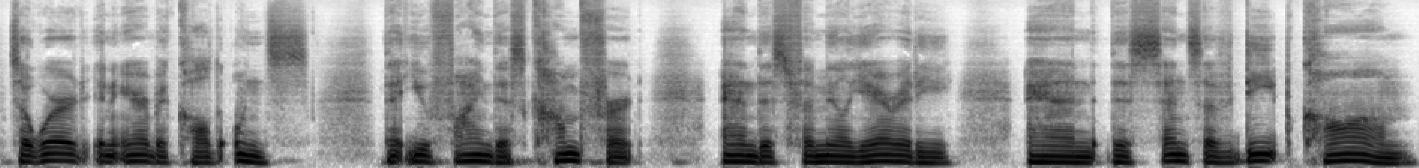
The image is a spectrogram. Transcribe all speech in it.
It's a word in Arabic called uns, that you find this comfort and this familiarity and this sense of deep calm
